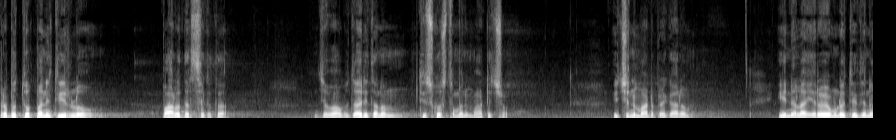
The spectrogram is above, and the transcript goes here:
ప్రభుత్వ పనితీరులో పారదర్శకత జవాబుదారీతనం తీసుకొస్తామని మాట ఇచ్చాం ఇచ్చిన మాట ప్రకారం ఈ నెల ఇరవై మూడవ తేదీన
